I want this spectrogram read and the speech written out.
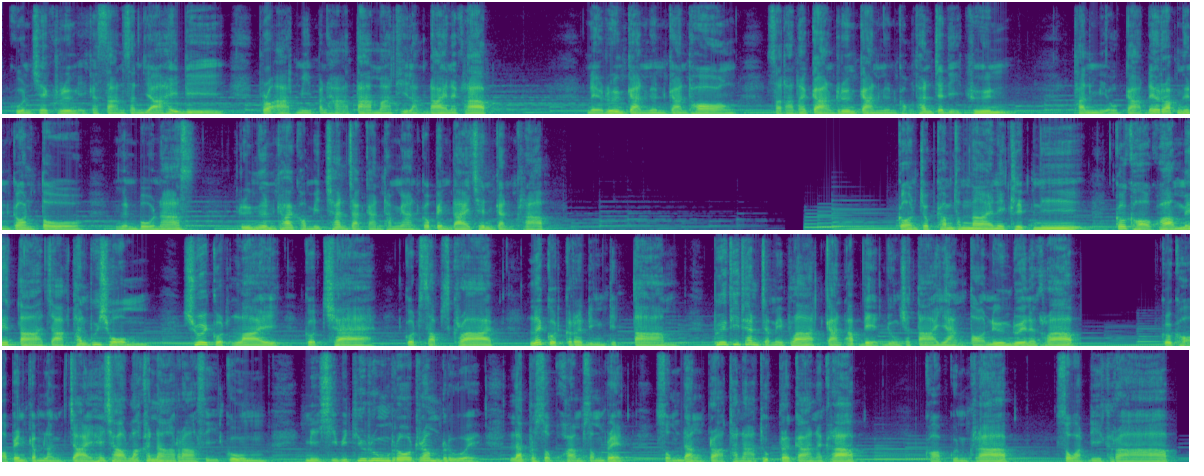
ควรเช็คเรื่องเอกสารสัญญาให้ดี เพราะอาจมีปัญหาตามมาทีหลังได้นะครับ ในเรื่องการเงินการทอง สถานการณ์เรื่องการเงินของท่านจะดีขึ้น ท่านมีโอกาสได้รับเงินก้อนโต เงินโบนัส หรือเงินค่าคอมมิชชั่นจากการทำงานก็เป็นได้เช่นกันครับ ก่อนจบคำทำนายในคลิปนี้ ก็ขอความเมตตาจากท่านผู้ชม ช่วยกดไลค์ กดแชร์ กด Subscribe และกดกระดิ่งติดตาม เพื่อที่ท่านจะไม่พลาดการอัปเดตดวงชะตาอย่างต่อเนื่องด้วยนะครับ ก็ขอเป็นกำลังใจให้ชาวลัคนาราศีกุม มีชีวิตที่รุ่งโรจน์ร่ำรวย และประสบความสำเร็จ สมดังปรารถนาทุกประการนะครับ ขอบคุณครับ สวัสดีครับ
